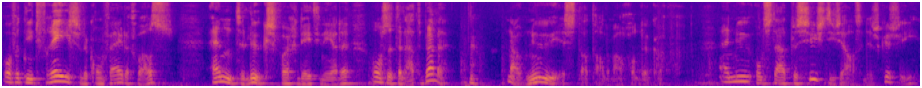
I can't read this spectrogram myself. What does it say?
of het niet vreselijk onveilig was en te luxe voor gedetineerden om ze te laten bellen. Nou, nu is dat allemaal gelukkig. En nu ontstaat precies diezelfde discussie.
